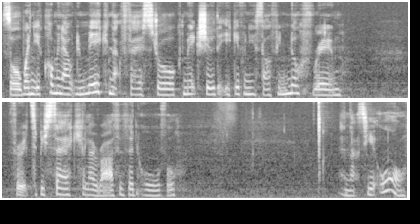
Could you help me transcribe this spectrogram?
So when you're coming out and making that first stroke, make sure that you're giving yourself enough room for it to be circular rather than oval. And that's your O.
